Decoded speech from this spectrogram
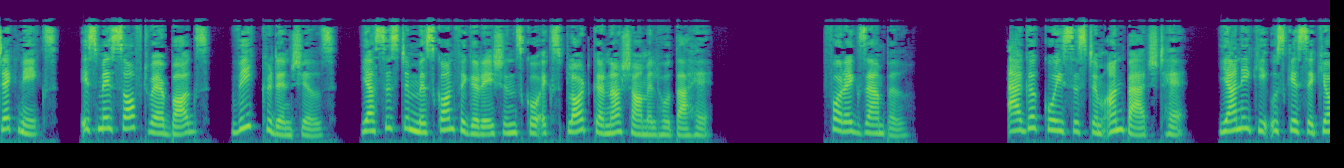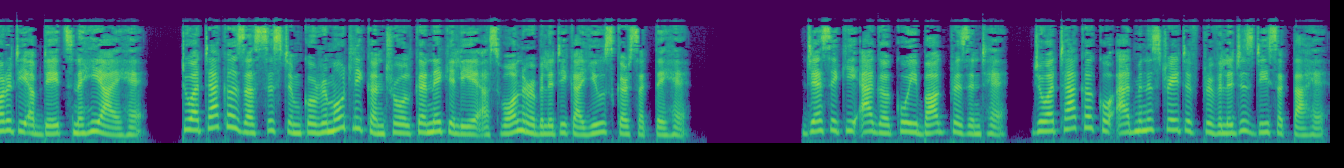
टेक्निक्स इसमें सॉफ्टवेयर बग्स वीक क्रीडेंशियल्स या सिस्टम मिसकॉन्फिगरेशंस को एक्सप्लॉट करना शामिल होता है। फॉर एग्ज़ाम्पल अगर कोई सिस्टम अनपैच्ड है यानी कि उसके सिक्योरिटी अपडेट्स नहीं आए हैं। टू अटैकर्स अस सिस्टम को रिमोटली कंट्रोल करने के लिए अस वॉलनरेबिलिटी का यूज़ कर सकते हैं। जैसे कि अगर कोई बाग प्रेजेंट है, जो अटैकर को एडमिनिस्ट्रेटिव प्रिविलेजेस दी सकता है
